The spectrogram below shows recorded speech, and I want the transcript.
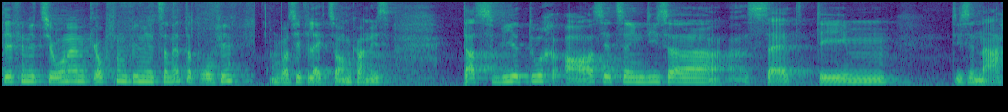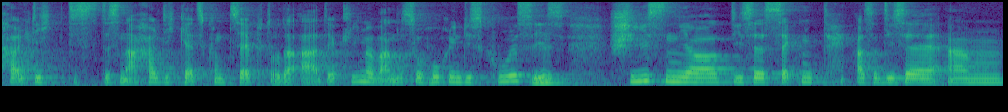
Definitionen klopfen bin ich jetzt ein netter Profi. Und was ich vielleicht sagen kann ist, dass wir durchaus jetzt in dieser seitdem diese Nachhaltig, das, das Nachhaltigkeitskonzept oder auch der Klimawandel so hoch in Diskurs mhm. ist, schießen ja diese Second, also diese ähm,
